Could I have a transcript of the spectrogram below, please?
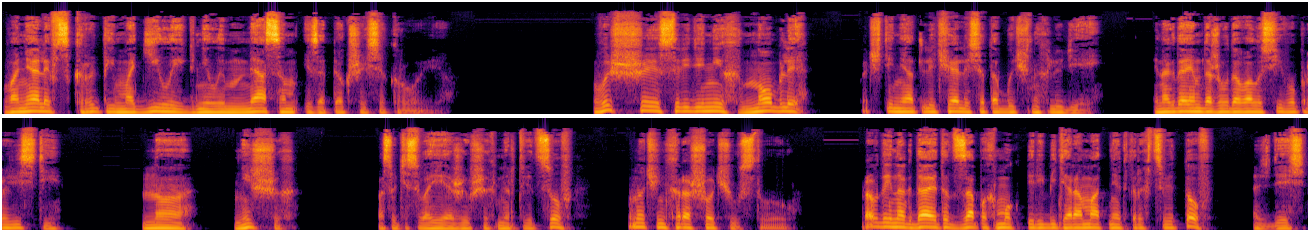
воняли вскрытой могилой, гнилым мясом и запекшейся кровью. Высшие среди них нобли почти не отличались от обычных людей. Иногда им даже удавалось его провести. Но низших, по сути своей оживших мертвецов, он очень хорошо чувствовал. Правда, иногда этот запах мог перебить аромат некоторых цветов, а здесь,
